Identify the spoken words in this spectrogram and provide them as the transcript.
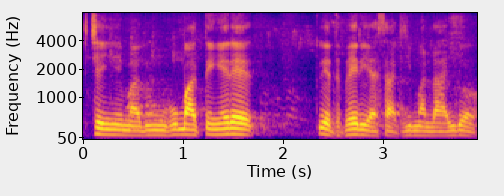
တစ်ချိန်ချိန်မှာသူဟိုမှာတင်ခဲ့တဲ့သူ့ရဲ့တပည့်တွေကစဒီမှာလာပြီးတော့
